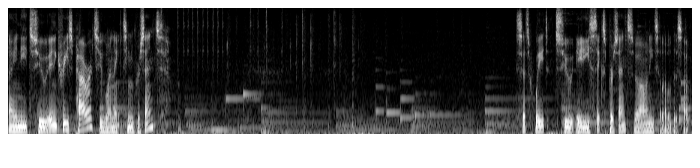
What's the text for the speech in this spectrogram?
I need to increase power to 119%. Set weight to 86%, so I'll need to level this up.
